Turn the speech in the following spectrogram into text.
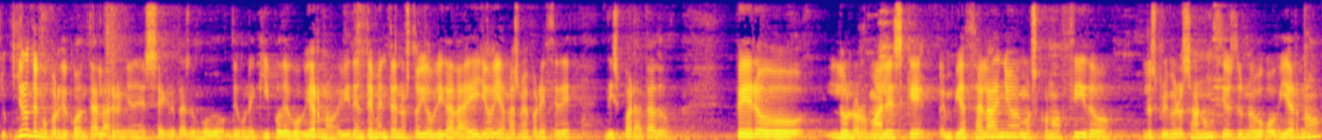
Yo no tengo por qué contar las reuniones secretas de un, equipo de gobierno. Evidentemente no estoy obligada a ello y además me parece disparatado. Pero lo normal es que empieza el año, hemos conocido los primeros anuncios de un nuevo gobierno,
